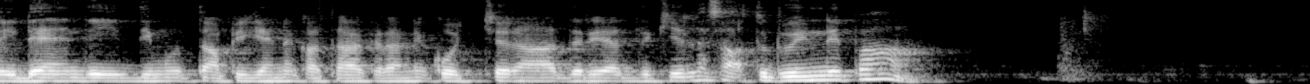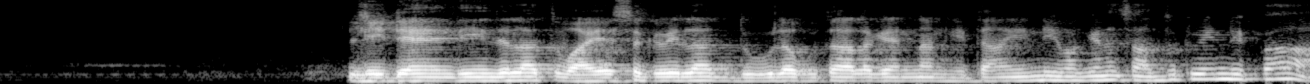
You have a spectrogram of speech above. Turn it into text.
ලෙඩ ඇඳේ ඉද්දිමුත් අපි ගැන කතා කරන්නේ කොච්චර ආදරයක්ද කියලා සතුටු වෙන්න එපා. ලෙඩ ඇඳේ ඉඳලත් වයසක වෙලත් දූලා පුතාලා ගැන නම් හිතා ඉන්නේ ඒවා ගැන සතුටු වෙන්න එපා.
